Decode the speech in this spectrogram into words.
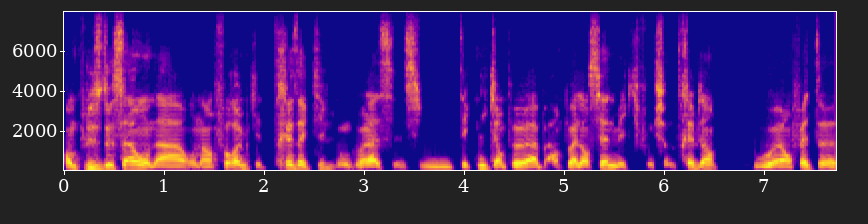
En plus de ça, on a on a un forum qui est très actif. Donc voilà, c'est une technique un peu un peu à l'ancienne, mais qui fonctionne très bien. Où euh, en fait euh,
